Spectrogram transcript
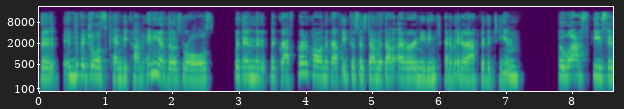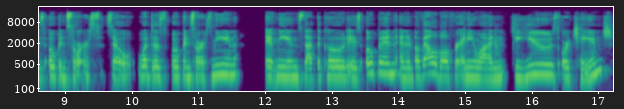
the individuals can become any of those roles within the, the graph protocol and the graph ecosystem without ever needing to kind of interact with a team. The last piece is open source. So, what does open source mean? It means that the code is open and available for anyone to use or change.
